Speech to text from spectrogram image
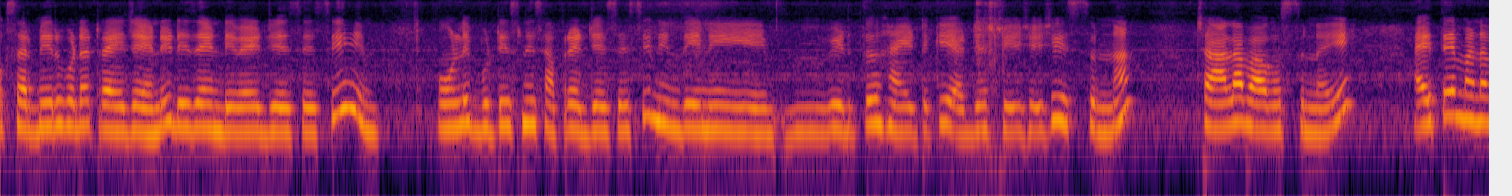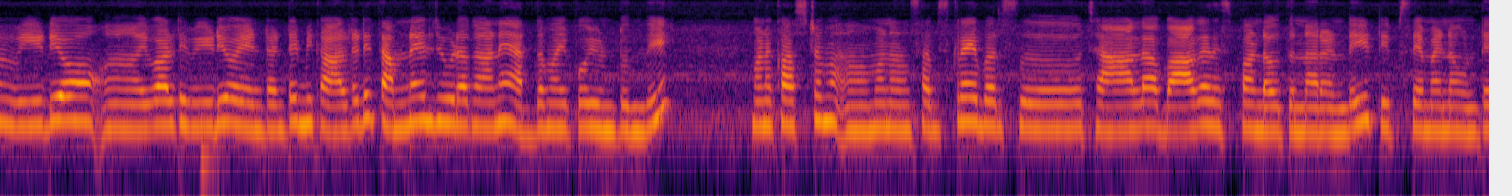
ఒకసారి మీరు కూడా ట్రై చేయండి. డిజైన్ డివైడ్ చేసేసి ఓన్లీ బుటీస్ని సపరేట్ చేసేసి నేను దీని విడ్త్ హైట్కి అడ్జస్ట్ చేసేసి ఇస్తున్నా. చాలా బాగా వస్తున్నాయి. అయితే మన వీడియో ఇవాళ వీడియో ఏంటంటే మీకు ఆల్రెడీ తమ్నైల్ చూడగానే అర్థమైపోయి ఉంటుంది. మన కస్టమర్ మన సబ్స్క్రైబర్స్ చాలా బాగా రెస్పాండ్ అవుతున్నారండి. టిప్స్ ఏమైనా ఉంటే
